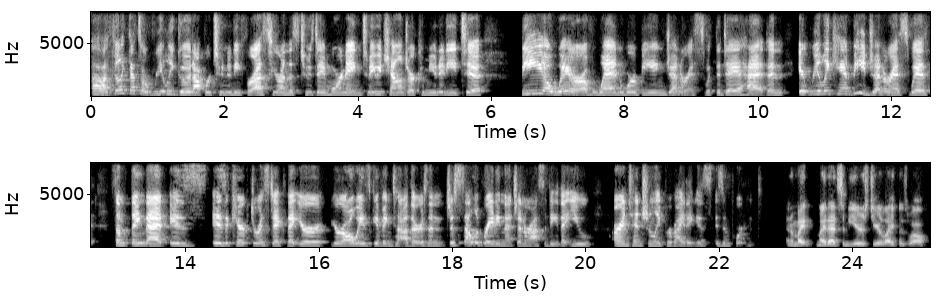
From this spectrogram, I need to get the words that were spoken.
uh, I feel like that's a really good opportunity for us here on this Tuesday morning to maybe challenge our community to be aware of when we're being generous with the day ahead. And it really can be generous with something that is is a characteristic that you're you're always giving to others. And just celebrating that generosity that you are intentionally providing is is important. And it might might add some years to your life as well.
